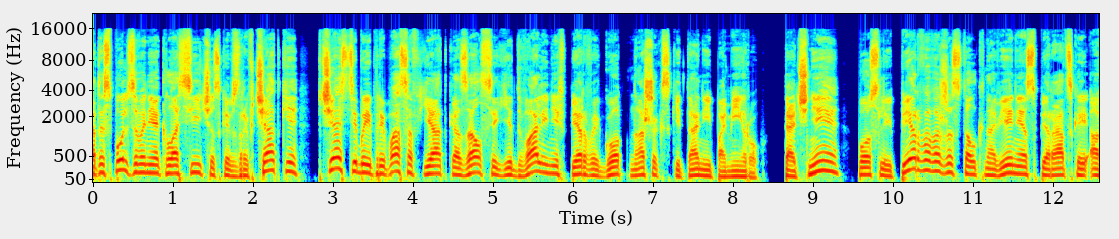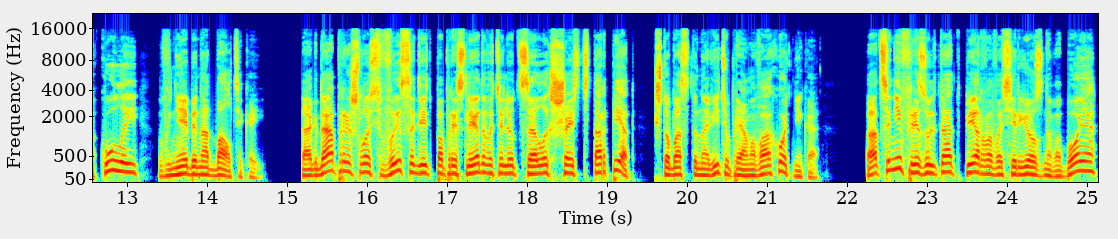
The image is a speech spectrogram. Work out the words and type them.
от использования классической взрывчатки в части боеприпасов я отказался едва ли не в первый год наших скитаний по миру. Точнее, после первого же столкновения с пиратской акулой в небе над Балтикой. Тогда пришлось высадить по преследователю целых шесть торпед, чтобы остановить упрямого охотника. Оценив результат первого серьезного боя,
